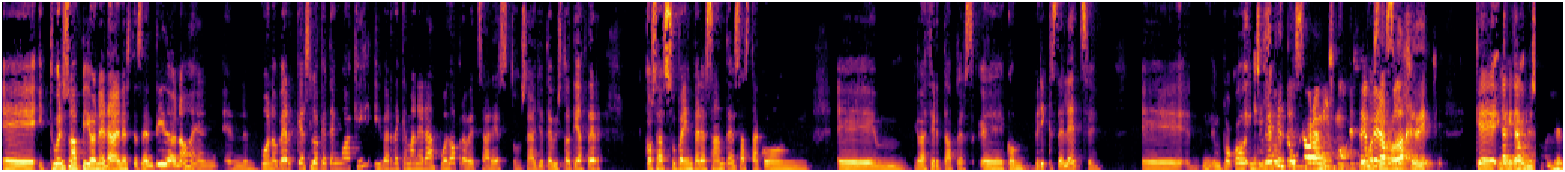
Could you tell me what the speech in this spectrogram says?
Eh, y tú eres una pionera en este sentido, ¿no? En, bueno, ver qué es lo que tengo aquí y ver de qué manera puedo aprovechar esto. O sea, yo te he visto a ti hacer cosas súper interesantes hasta con, eh, iba a decir tappers, eh, con bricks de leche. Eh, un poco incluso, Estoy haciendo uno ahora mismo, estoy en pues pleno rodaje de hecho. Que, Venga, que te hago un spoiler.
